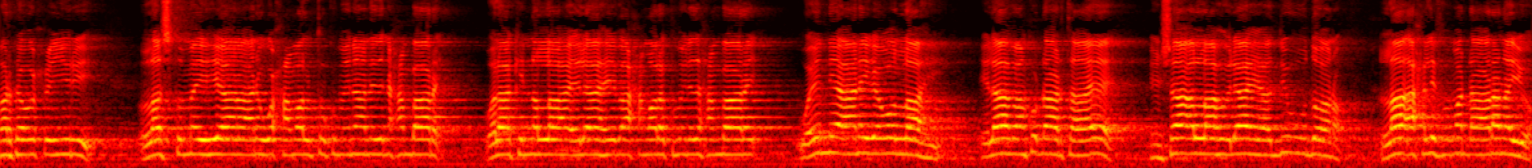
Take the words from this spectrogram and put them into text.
Marka wuxuu yidhi lastu mayhi ana anigu xamaltukum inaan idin xambaaray walaakina allaha ilaahay baa xamalakum in idin xambaaray wa innii aniga wallaahi ilaah baan ku dhaartaaye. In shaa allahu ilaahay haddii uu doono laa axlifu ma dhaaranayo.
